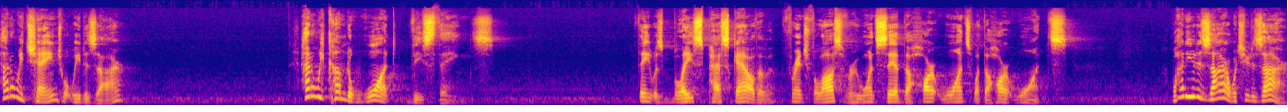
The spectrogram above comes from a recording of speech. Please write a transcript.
How do we change what we desire? How do we come to want these things? I think it was Blaise Pascal, the French philosopher, who once said, The heart wants what the heart wants. Why do you desire what you desire?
